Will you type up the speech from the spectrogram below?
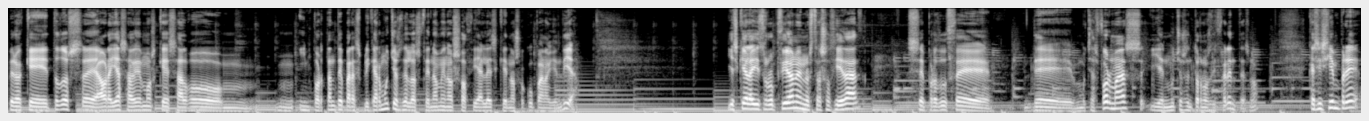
pero que todos eh, ahora ya sabemos que es algo mm, importante para explicar muchos de los fenómenos sociales que nos ocupan hoy en día. Y es que la disrupción en nuestra sociedad se produce de muchas formas y en muchos entornos diferentes, ¿no? Casi siempre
